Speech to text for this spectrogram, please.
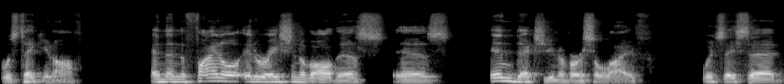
was taking off. And then the final iteration of all this is index universal life, which they said,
